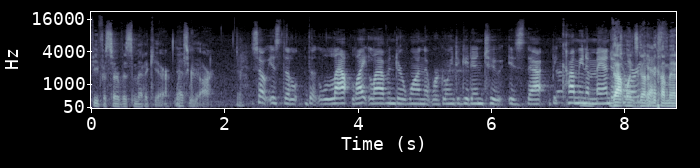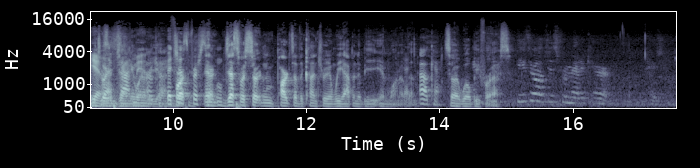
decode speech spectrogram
fee-for-service Medicare, That's which we are. So is the, the la- light lavender one that we're going to get into, is that becoming a mandatory? That one's going to Yes. become mandatory in January. Mandatory. yeah. But just for certain. Just for certain parts of the country, and we happen to be in one of them. Okay. So it will be for us. These are all just for Medicare patients.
